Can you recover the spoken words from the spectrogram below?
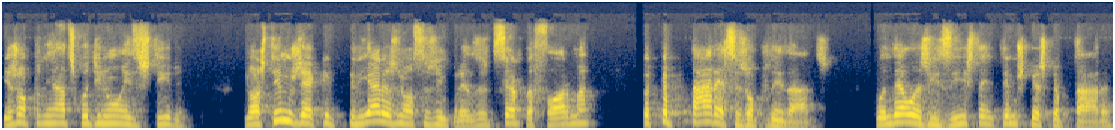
E as oportunidades continuam a existir. Nós temos é que criar as nossas empresas, de certa forma, para captar essas oportunidades. Quando elas existem, temos que as captar,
